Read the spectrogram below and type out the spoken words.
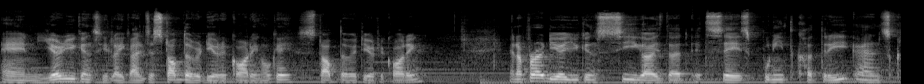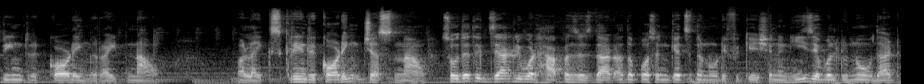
And here you can see like I'll just stop the video recording. Okay. Stop the video recording. And up right here you can see guys that it says Punit Khatri and screen recording right now or like screen recording just now. So that exactly what happens is that other person gets the notification and he's able to know that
